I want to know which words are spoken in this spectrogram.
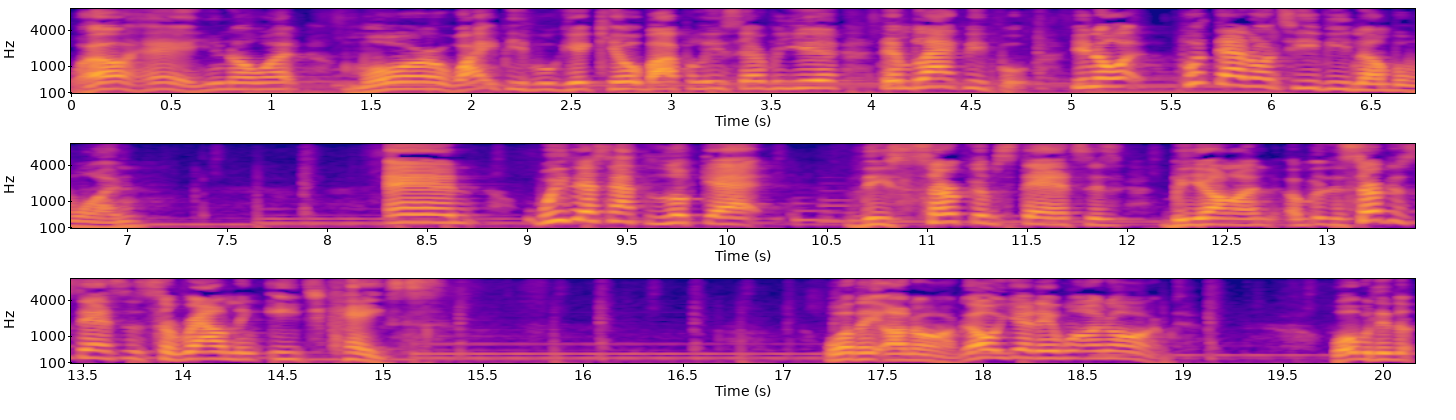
well, hey, you know what? More white people get killed by police every year than black people. You know what? Put that on TV, number one. And we just have to look at the circumstances beyond uh, the circumstances surrounding each case. Were they unarmed? Oh yeah, they were unarmed. What would they do?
